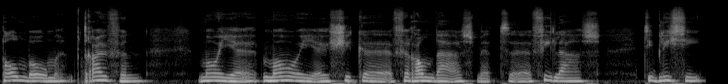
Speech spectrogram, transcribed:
palmbomen, druiven. Mooie, mooie, chique veranda's met villa's, Tbilisi.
